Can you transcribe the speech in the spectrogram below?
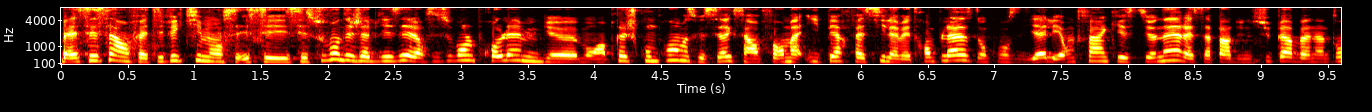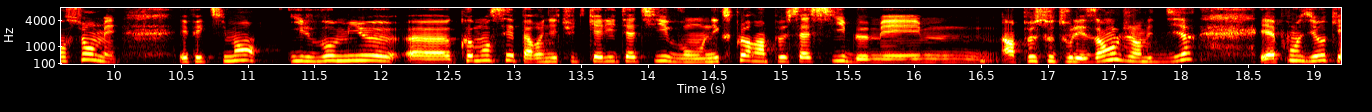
Bah, c'est ça en fait, effectivement, c'est souvent déjà biaisé. Alors c'est souvent le problème. bon après je comprends parce que c'est vrai que c'est un format hyper facile à mettre en place, donc on se dit allez on fait un questionnaire et ça part d'une super bonne intention, mais effectivement il vaut mieux euh, commencer par une étude qualitative où on explore un peu sa cible, mais mm, un peu sous tous les angles, j'ai envie de dire. Et après, on se dit, OK,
